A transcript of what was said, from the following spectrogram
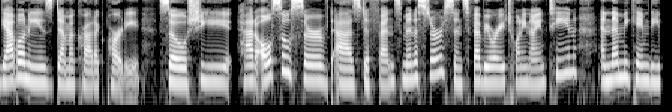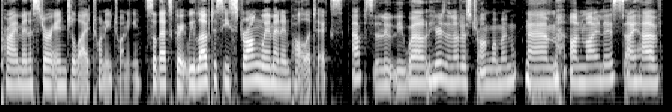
Gabonese Democratic Party. So she had also served as defense minister since February 2019 and then became the prime minister in July 2020. So that's great. We love to see strong women in politics. Absolutely. Well, here's another strong woman um, on my list. I have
